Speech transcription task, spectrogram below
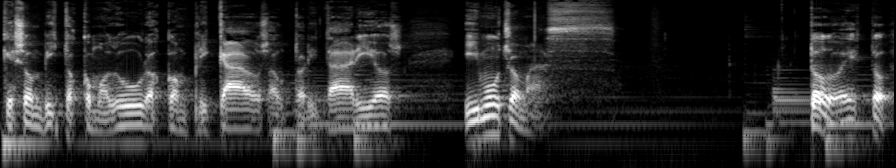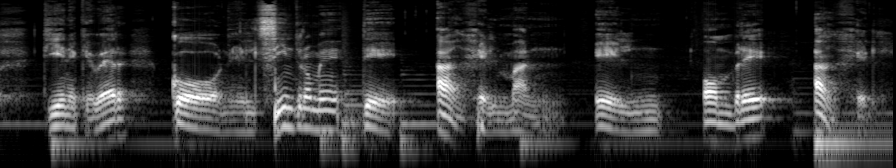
que son vistos como duros, complicados, autoritarios y mucho más. Todo esto tiene que ver con el síndrome de Angelman, el hombre ángel.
